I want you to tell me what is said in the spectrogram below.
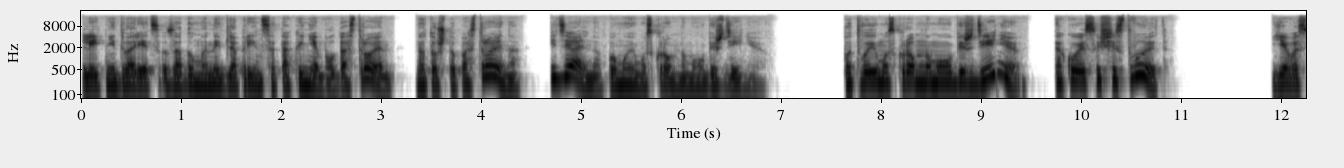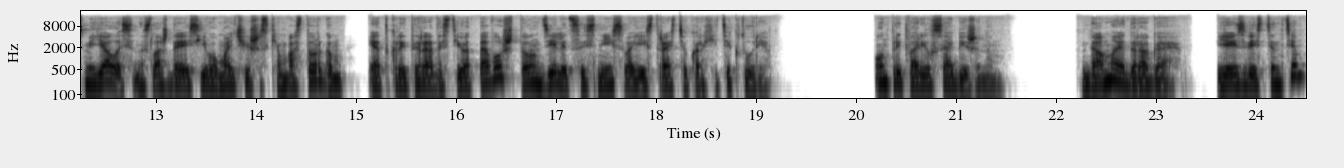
Летний дворец, задуманный для принца, так и не был достроен, но то, что построено, идеально, по моему скромному убеждению. По твоему скромному убеждению? Такое существует? Ева смеялась, наслаждаясь его мальчишеским восторгом и открытой радостью от того, что он делится с ней своей страстью к архитектуре. Он притворился обиженным. «Да, моя дорогая, я известен тем,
